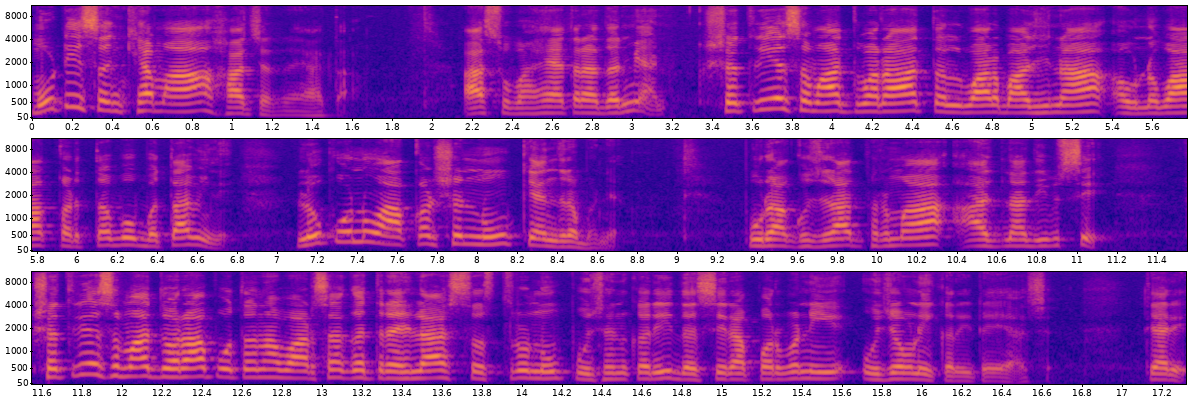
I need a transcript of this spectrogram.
મોટી સંખ્યામાં હાજર રહ્યા હતા. આ શોભાયાત્રા દરમિયાન ક્ષત્રિય સમાજ દ્વારા તલવારબાજીના અવનવા કર્તવ્યો બતાવીને લોકોનું આકર્ષણનું કેન્દ્ર બન્યા. પૂરા ગુજરાતભરમાં આજના દિવસે ક્ષત્રિય સમાજ દ્વારા પોતાના વારસાગત રહેલા શસ્ત્રોનું પૂજન કરી દશેરા પર્વની ઉજવણી કરી રહ્યા છે. ત્યારે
